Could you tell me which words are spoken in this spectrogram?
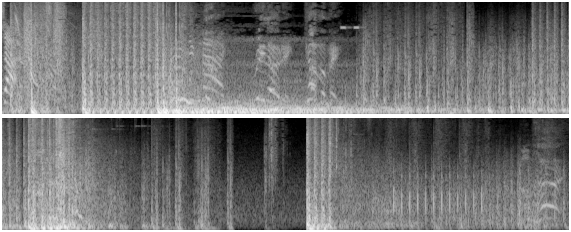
Headshot! Changing mag! Reloading! Cover me! I'm hurt!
